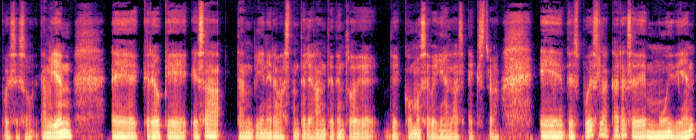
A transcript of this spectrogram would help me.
pues eso. También eh, creo que esa también era bastante elegante dentro de, cómo se veían las extra. Eh, después la cara se ve muy bien,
